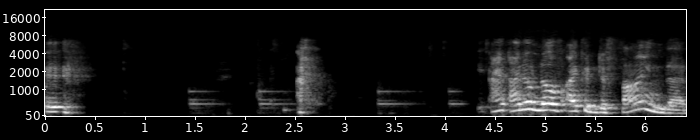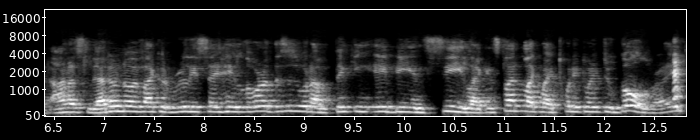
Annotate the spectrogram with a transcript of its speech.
it, I, I don't know if I could define that, honestly. I don't know if I could really say, hey, Laura, this is what I'm thinking A, B, and C. Like, it's not like my 2022 goal, right?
